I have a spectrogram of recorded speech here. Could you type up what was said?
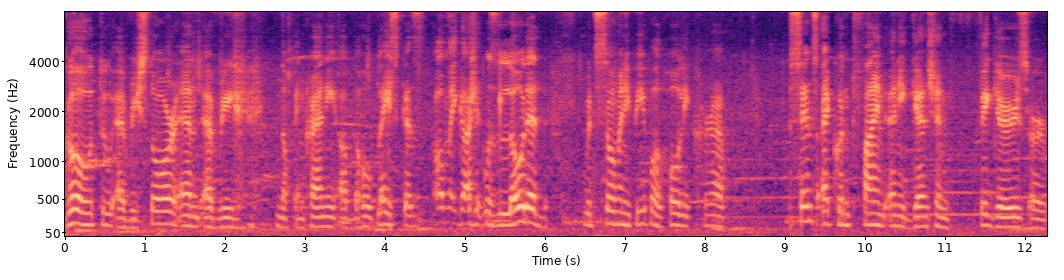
go to every store and every nook and cranny of the whole place, because oh my gosh, it was loaded with so many people. Holy crap! Since I couldn't find any Genshin figures or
